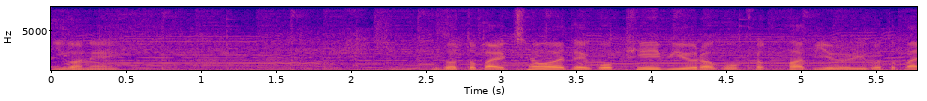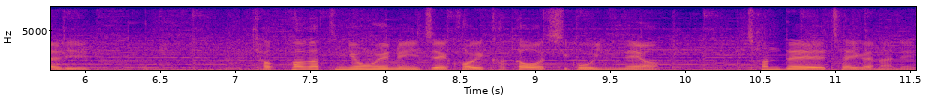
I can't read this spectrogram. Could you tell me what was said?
이거네 이것도 빨리 채워야 되고 피해 비율하고 격파 비율 이것도 빨리 격파 같은 경우에는 이제 거의 가까워지고 있네요 천대 차이가 나네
